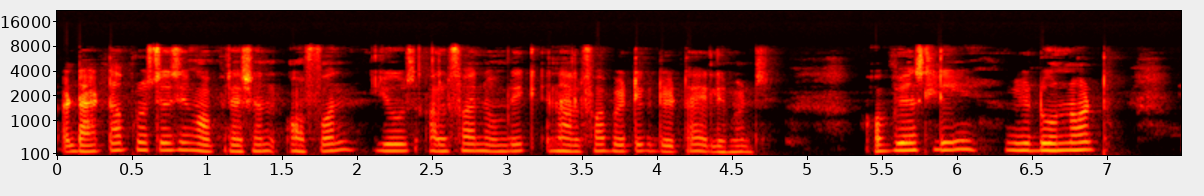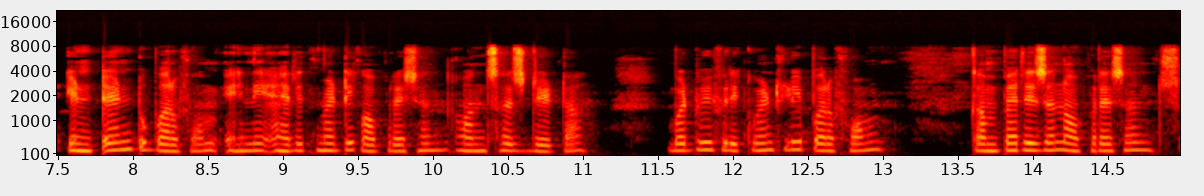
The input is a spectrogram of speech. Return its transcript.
a data processing operation often use alphanumeric and alphabetic data elements. Obviously, we do not intend to perform any arithmetic operation on such data, but we frequently perform comparison operations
